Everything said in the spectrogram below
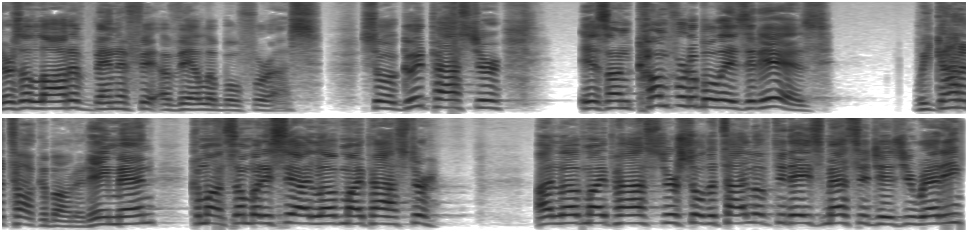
There's a lot of benefit available for us. So, a good pastor, as uncomfortable as it is, we got to talk about it. Amen? Come on, somebody say, I love my pastor. I love my pastor. So, the title of today's message is You ready?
